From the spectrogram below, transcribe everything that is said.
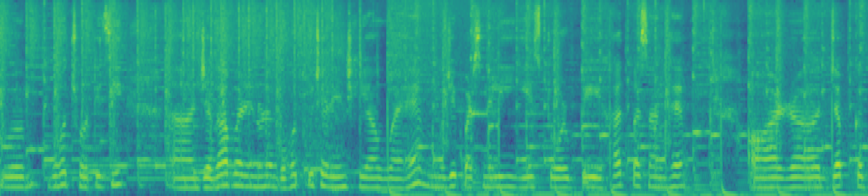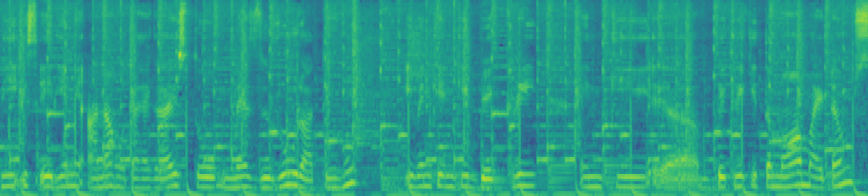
बहुत छोटी सी जगह पर इन्होंने बहुत कुछ अरेंज किया हुआ है। मुझे पर्सनली ये स्टोर बेहद पसंद है और जब कभी इस एरिया में आना होता है गाइस तो मैं ज़रूर आती हूँ। इवन कि इनकी बेकरी इनकी बेकरी की तमाम आइटम्स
